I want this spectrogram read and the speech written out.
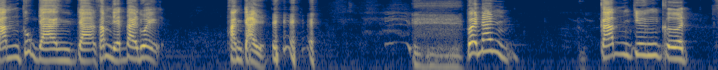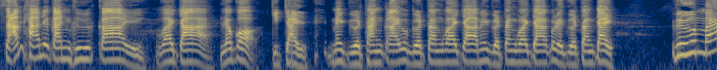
กรรมทุกอย่างจะสำเร็จได้ด้วยทางใจ เพราะนั้นกรรมจึงเกิดสามทางด้วยกันคือกายวาจา แล้วก็จิตใจ ไม่เกิดทางกายก็เกิดทางวาจา ไม่เกิดทางวาจา ก็เลยเกิดทางใจ หรือแม้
